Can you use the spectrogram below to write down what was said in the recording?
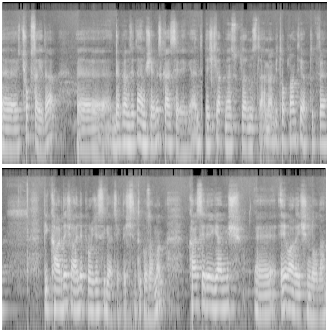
e, çok sayıda e, depremzede hemşehrimiz Kayseri'ye geldi. Teşkilat mensuplarımızla hemen bir toplantı yaptık ve bir kardeş aile projesi gerçekleştirdik o zaman. Kayseri'ye gelmiş e, ev arayışında olan,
